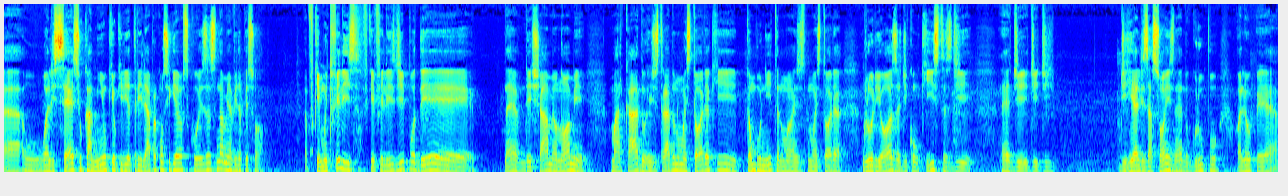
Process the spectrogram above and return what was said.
uh, o, o alicerce, o caminho que eu queria trilhar para conseguir as coisas na minha vida pessoal. Eu fiquei muito feliz, fiquei feliz de poder né, deixar meu nome marcado, registrado numa história que tão bonita, numa, numa história gloriosa de conquistas, de, né, de, de, de, de, realizações né, do grupo. Olha, é,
